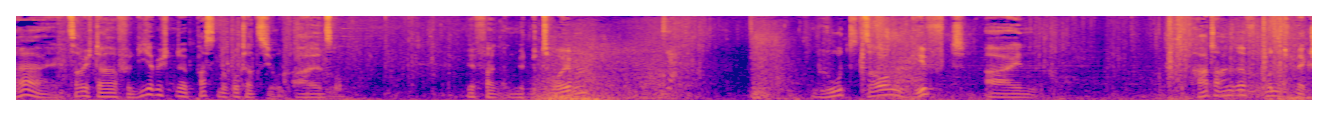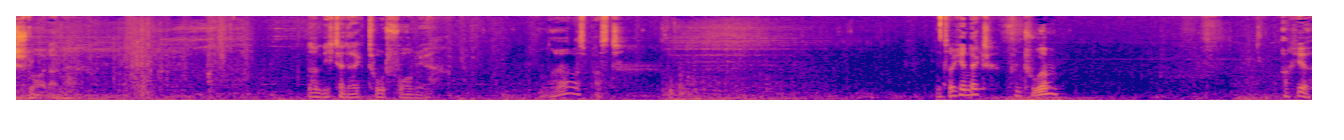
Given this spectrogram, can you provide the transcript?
Ah, jetzt habe ich da, für die habe ich eine passende Rotation. Also, wir fangen an mit Betäuben. Blutsaugen, Gift, ein harter Angriff und wegschleudern. Dann liegt er direkt tot vor mir. Na, das passt. Was habe ich entdeckt? Ein Turm? Ach hier.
